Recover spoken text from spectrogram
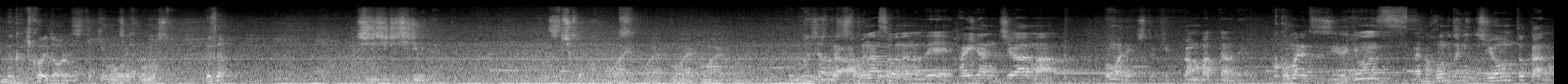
えなんか聞こえた俺。も今俺聞こえました嘘ジリジリジリみたいな。ちょっと怖い怖い怖い怖い。怖いマジ危なそうなので階段地はまあここまでちょっと結構頑張ったのでここまで続けていきます。なんか本当に呪音とかの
